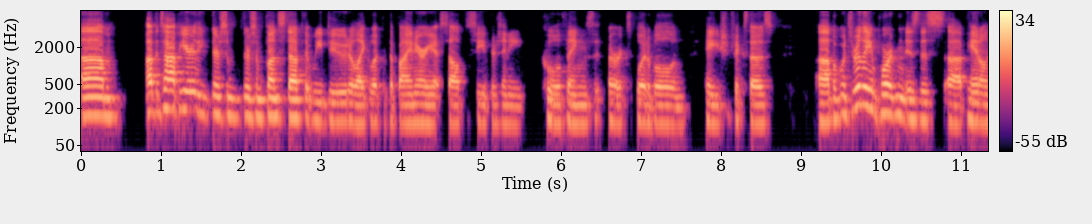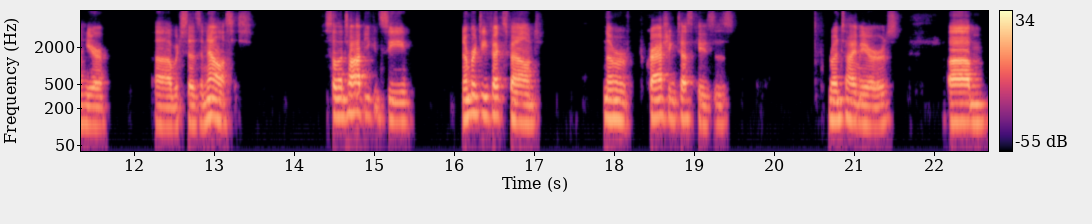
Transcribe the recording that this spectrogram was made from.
Um, at the top here, there's some, there's some fun stuff that we do to like look at the binary itself to see if there's any cool things that are exploitable and hey, you should fix those. Uh, but what's really important is this uh, panel here, uh, which says analysis. So on the top, you can see number of defects found, number of crashing test cases, runtime errors. Um,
